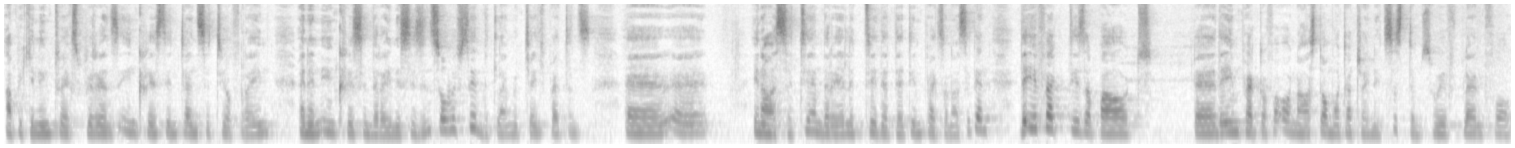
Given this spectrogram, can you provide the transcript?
are beginning to experience increased intensity of rain and an increase in the rainy season. So we've seen the climate change patterns uh, uh in our city and the reality that that impacts on our city. And the effect is about uh, the impact of on our stormwater drainage systems. We've planned for,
